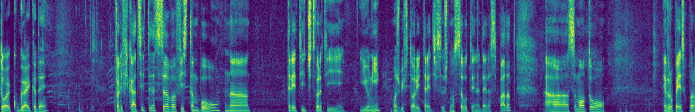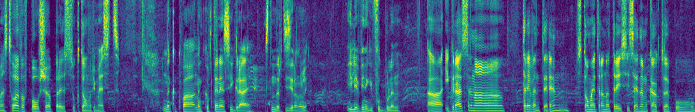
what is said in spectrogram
То е кога и къде? Квалификациите са в Истанбул на 3 и 4 юни, може би 2 и 3 всъщност, събота и неделя се падат. А самото Европейско първенство е в Полша през октомври месец. На, каква, на какъв терен се играе? Стандартизирано ли? Или е винаги футболен? А, играе се на тревен терен, 100 метра на 37, както е по,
